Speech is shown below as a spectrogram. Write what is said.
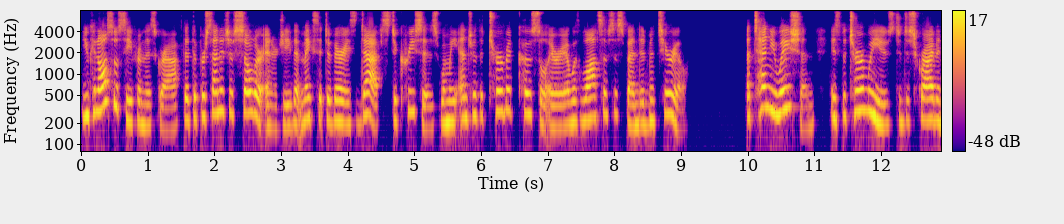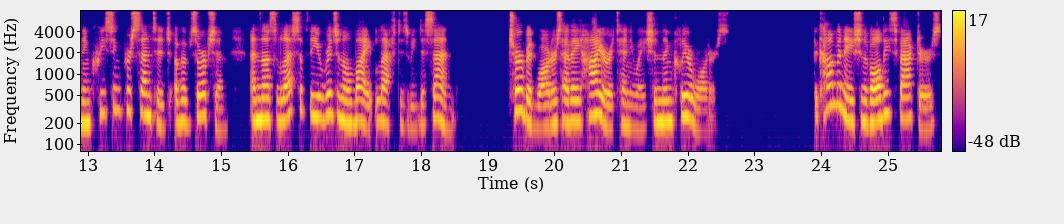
You can also see from this graph that the percentage of solar energy that makes it to various depths decreases when we enter the turbid coastal area with lots of suspended material. Attenuation is the term we use to describe an increasing percentage of absorption and thus less of the original light left as we descend. Turbid waters have a higher attenuation than clear waters. The combination of all these factors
